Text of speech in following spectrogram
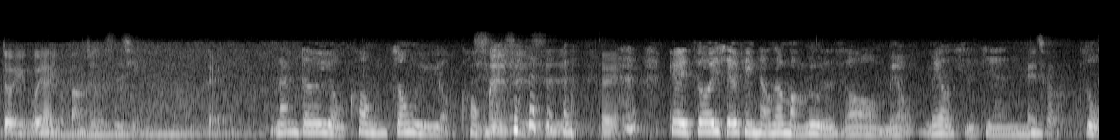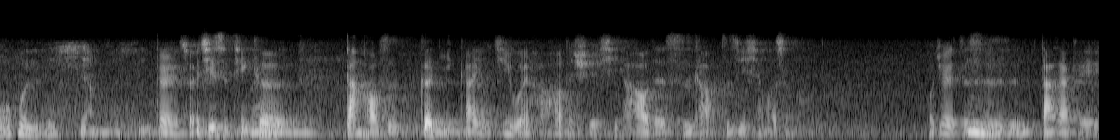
对于未来有帮助的事情，对。难得有空，终于有空。是是是，对。可以做一些平常在忙碌的时候没有没有时间，没错，做或者是想的事。对，所以其实停课刚好是更应该有机会好好的学习，好好的思考自己想要什么。我觉得这是大家可以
